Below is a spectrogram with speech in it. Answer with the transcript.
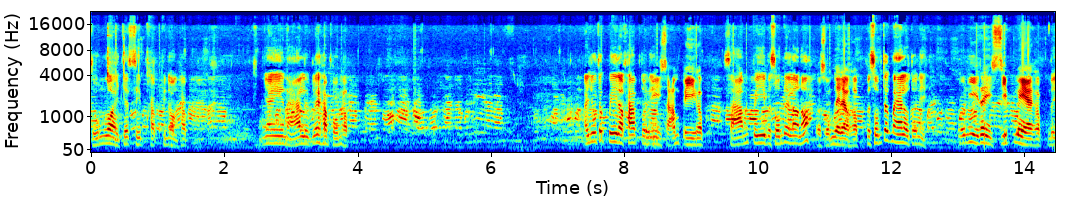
สูงร้อยเจ็ดสิบครับพี่น้องครับ ใหญ่หนาลึกเลยครับผมครับ อายุจักปีแล้วครับ ตัตัววนี้นี้สามปีครับสามปีผสมได้แล้วเนาะผสมได้แล้วครับผสมจักแม่แล้วตัวนี้ตัวนี้ได้สิบแม่ครับ ได้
